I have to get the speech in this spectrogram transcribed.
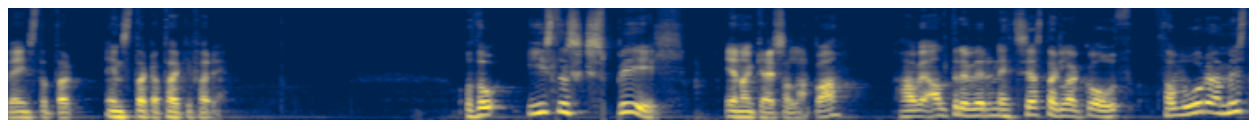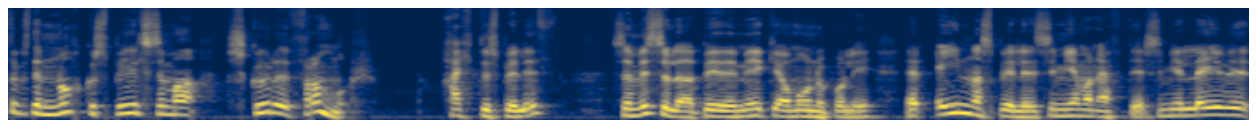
við einstaka tækifæri. Og þó íslensk spil innan gæsalappa hafi aldrei verið neitt sérstaklega góð þá voru að minnstakosti nokkur spil sem að skurðið fram úr. Hættuspilið sem vissulega byggði mikið á Monopoly er eina spilið sem ég mann eftir sem leiði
